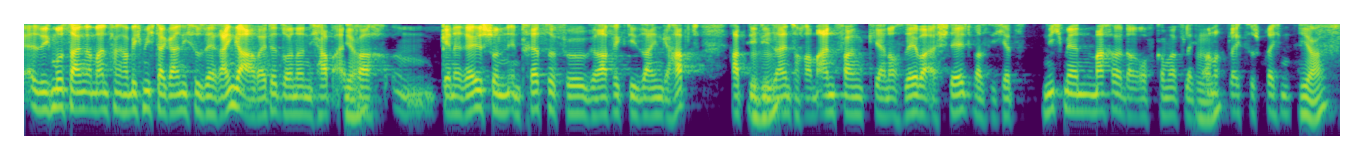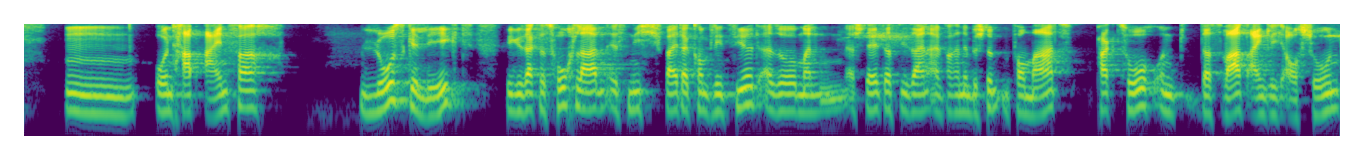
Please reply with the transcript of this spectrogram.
also ich muss sagen, am Anfang habe ich mich da gar nicht so sehr reingearbeitet, sondern ich habe einfach ja. ähm, generell schon Interesse für Grafikdesign gehabt, habe die mhm. Designs auch am Anfang ja noch selber erstellt, was ich jetzt nicht mehr mache. Darauf kommen wir vielleicht mhm. auch noch gleich zu sprechen. Ja. Mm, und habe einfach losgelegt. Wie gesagt, das Hochladen ist nicht weiter kompliziert. Also man erstellt das Design einfach in einem bestimmten Format packt's hoch und das war's eigentlich auch schon.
